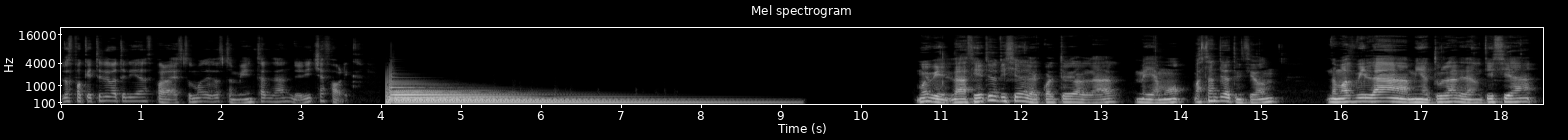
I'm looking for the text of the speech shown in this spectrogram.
Los paquetes de baterías para estos modelos también saldrán de dicha fábrica. Muy bien, la siguiente noticia de la cual te voy a hablar me llamó bastante la atención. Nomás vi la miniatura de la noticia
